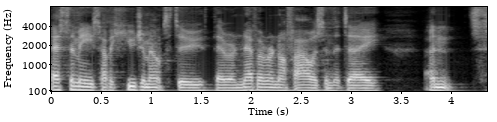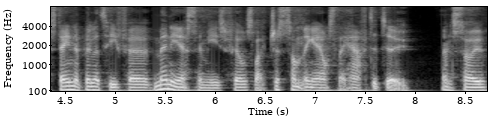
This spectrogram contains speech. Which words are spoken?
SMEs have a huge amount to do. There are never enough hours in the day. And sustainability for many SMEs feels like just something else they have to do. And so,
